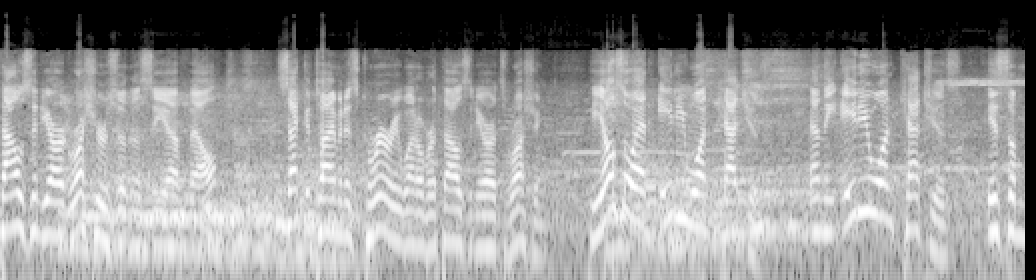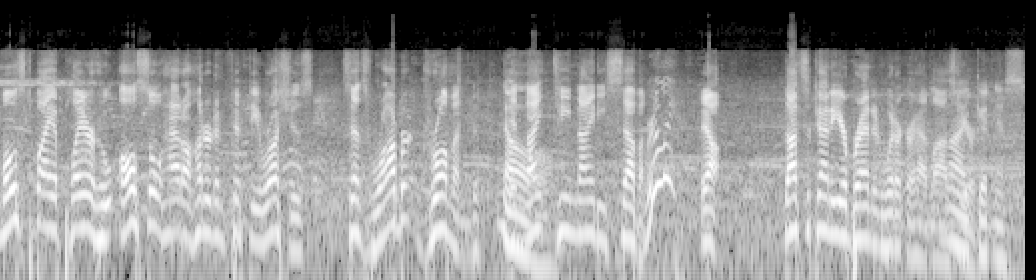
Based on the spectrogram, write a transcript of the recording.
1,000 yard rushers in the CFL. Second time in his career he went over 1,000 yards rushing. He also had 81 catches, and the 81 catches is the most by a player who also had 150 rushes since Robert Drummond No. in 1997. Really? Yeah. That's the kind of year Brandon Whitaker had last My year. My goodness.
